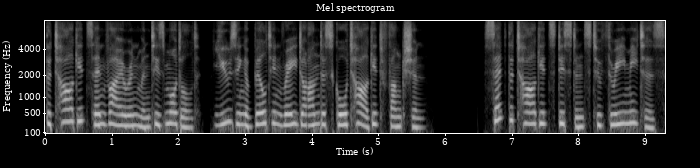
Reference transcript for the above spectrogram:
The target's environment is modeled using a built-in radar underscore target function. Set the target's distance to 3 meters.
